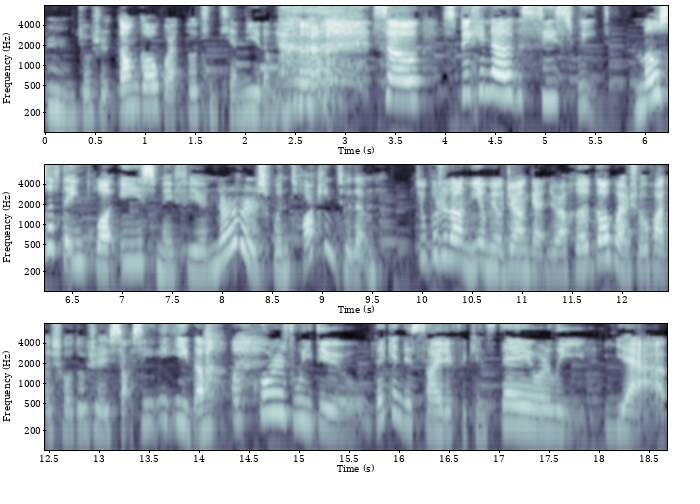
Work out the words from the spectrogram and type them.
嗯，就是当高管都挺甜蜜的嘛。so speaking of C-suite, most of the employees may feel nervous when talking to them. 就不知道你有没有这样感觉，和高管说话的时候都是小心翼翼的。Of course we do. They can decide if we can stay or leave. Yeah.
